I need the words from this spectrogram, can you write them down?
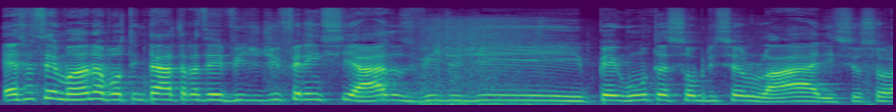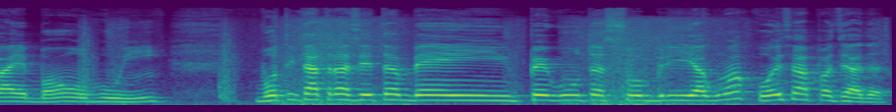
Essa semana eu vou tentar trazer vídeos diferenciados, vídeos de perguntas sobre celulares, se o celular é bom ou ruim. Vou tentar trazer também perguntas sobre alguma coisa, rapaziada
